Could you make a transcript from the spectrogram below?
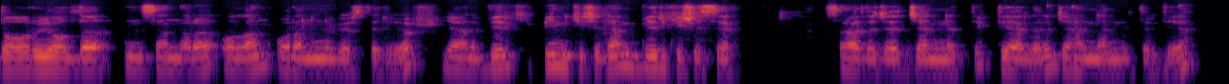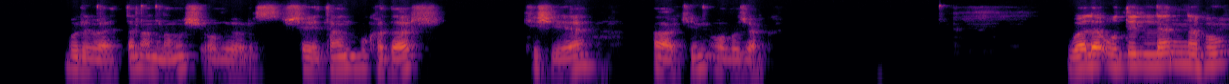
doğru yolda insanlara olan oranını gösteriyor. Yani bir bin kişiden bir kişisi sadece cennetlik, diğerleri cehennemliktir diye bu rivayetten anlamış oluyoruz. Şeytan bu kadar kişiye hakim olacak. Ve udillennehum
